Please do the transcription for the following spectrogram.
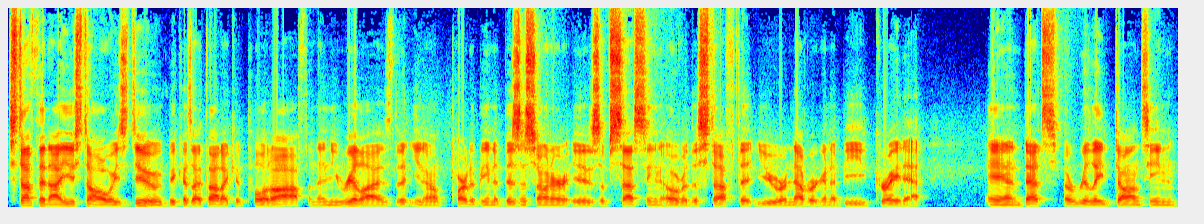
stuff that I used to always do because I thought I could pull it off. And then you realize that, you know, part of being a business owner is obsessing over the stuff that you are never going to be great at. And that's a really daunting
